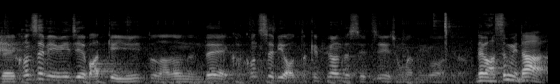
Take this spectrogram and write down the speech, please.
네 컨셉 이미지에 맞게 유닛도 나눴는데 각 컨셉이 어떻게 표현됐을지 정말 궁금합니다. 네, 맞습니다.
